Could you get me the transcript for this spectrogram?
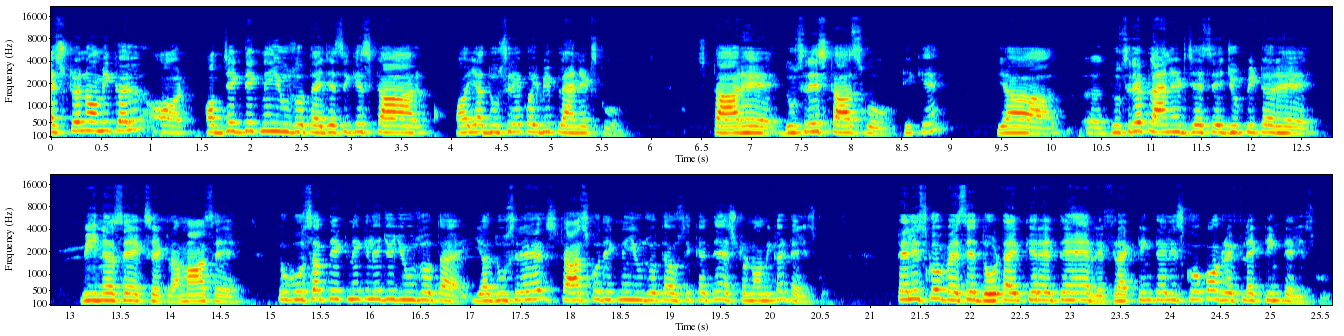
एस्ट्रोनॉमिकल और ऑब्जेक्ट देखने यूज़ होता है, जैसे कि स्टार और या दूसरे कोई भी प्लैनेट्स को। स्टार है, दूसरे स्टार्स को, ठीक है? या दूसरे प्लैनेट जैसे जुपिटर है वीनस है एक्सेट्रा मास है तो वो सब देखने के लिए जो यूज़ होता है, या दूसरे स्टार्स को देखने यूज़ होता है, उसे कहते हैं एस्ट्रोनॉमिकल टेलीस्कोप टेलीस्कोप वैसे दो टाइप के रहते हैं रिफ्रैक्टिंग टेलीस्कोप और रिफ्लेक्टिंग टेलीस्कोप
